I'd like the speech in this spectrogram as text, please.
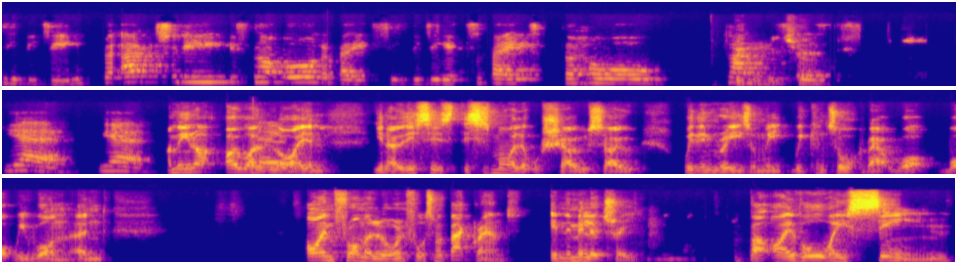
CBD, but actually it's not all about CBD, it's about the whole plans. Yeah, yeah. I mean, I, I won't um, lie, and you know, this is this is my little show. So within reason, we we can talk about what what we want. And I'm from a law enforcement background in the military, but I've always seen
